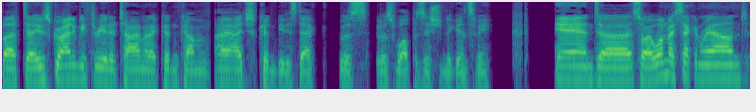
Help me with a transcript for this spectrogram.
But uh, he was grinding me three at a time, and I couldn't come. I, I just couldn't beat his deck. It was it was well positioned against me, and uh, so I won my second round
